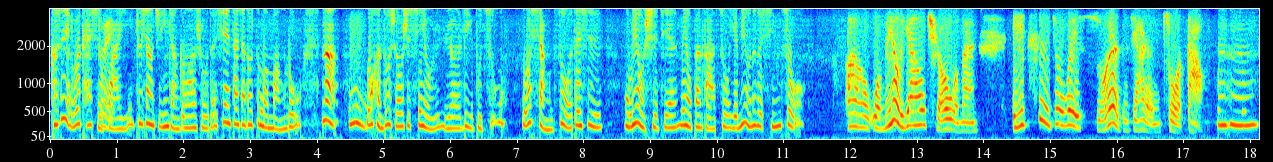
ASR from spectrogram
可是也会开始怀疑，就像执行长刚刚说的，现在大家都这么忙碌，那嗯，我很多时候是心有余而力不足，我想做，但是我没有时间，没有办法做，也没有那个心做。啊，我没有要求我们。一次就为所有的家人做到。嗯哼。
